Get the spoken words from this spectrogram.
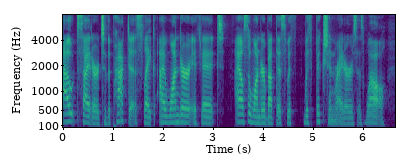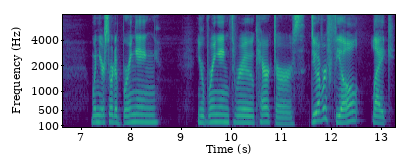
outsider to the practice, like I wonder if it. I also wonder about this with with fiction writers as well. When you're sort of bringing, you're bringing through characters. Do you ever feel like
